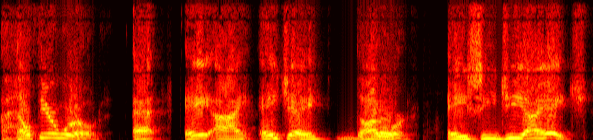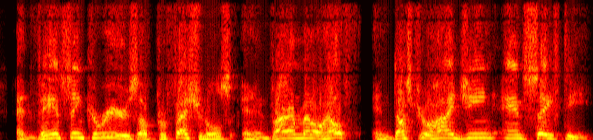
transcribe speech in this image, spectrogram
A Healthier World at AIHA.org. ACGIH, Advancing Careers of Professionals in Environmental Health, Industrial Hygiene, and Safety,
